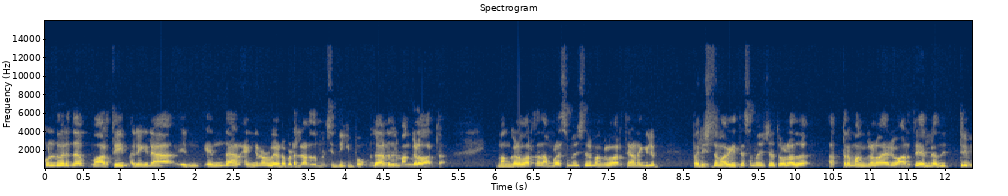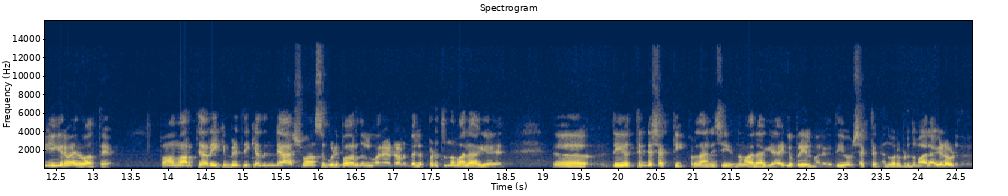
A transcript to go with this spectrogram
കൊണ്ടുവരുന്ന വാർത്തയും അല്ലെങ്കിൽ ആ എന്താണ് എങ്ങനെയുള്ള ഇടപെടലാണ് നമ്മൾ ചിന്തിക്കുമ്പോൾ ഉദാഹരണത്തിന് മംഗള വാർത്ത മംഗള വാർത്ത നമ്മളെ സംബന്ധിച്ചൊരു മംഗളവാർത്തയാണെങ്കിലും പരിശുദ്ധ അറിയത്തെ സംബന്ധിച്ചിടത്തോളം അത് അത്ര മംഗളമായ ഒരു വാർത്തയല്ല അത് ഇത്തിരി ഭീകരമായ ഒരു വാർത്തയാണ്. അപ്പൊ ആ വാർത്ത അറിയിക്കുമ്പോഴത്തേക്ക് അതിന്റെ ആശ്വാസം കൂടി പകർന്നു നൽകുവാനായിട്ടാണ് ബലപ്പെടുത്തുന്ന മാലാഖയായ ദൈവത്തിന്റെ ശക്തി പ്രദാനം ചെയ്യുന്ന മാലാഖയായ ഗബ്രിയൽ മാലാഖ ദൈവം ശക്തൻ എന്ന് പറയപ്പെടുന്ന മാലാഖ ഇടപെടുന്നത്.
